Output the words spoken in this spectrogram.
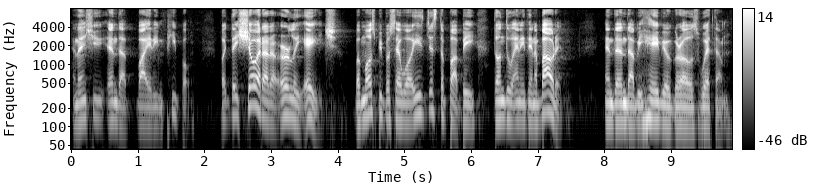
And then she ended up biting people. But they show it at an early age. But most people say, well, he's just a puppy, don't do anything about it. And then that behavior grows with them.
